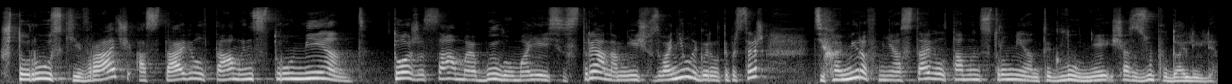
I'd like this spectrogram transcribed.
что русский врач оставил там инструмент. То же самое было у моей сестры, она мне еще звонила и говорила, ты представляешь, Тихомиров мне оставил там инструмент, иглу, мне сейчас зуб удалили.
